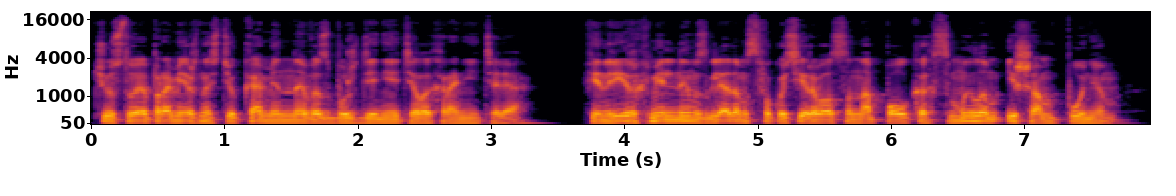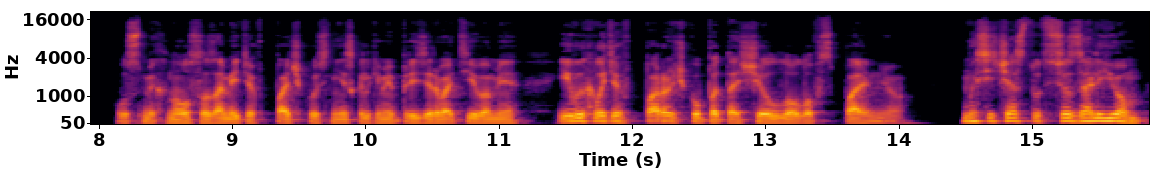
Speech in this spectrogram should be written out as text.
чувствуя промежностью каменное возбуждение телохранителя. Фенрир хмельным взглядом сфокусировался на полках с мылом и шампунем – Усмехнулся, заметив пачку с несколькими презервативами, и, выхватив парочку, потащил Лолу в спальню. «Мы сейчас тут все зальем!»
